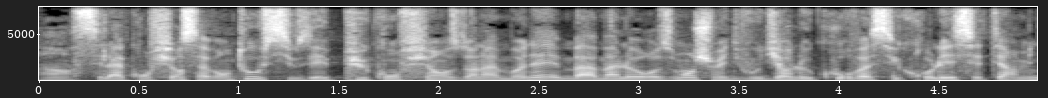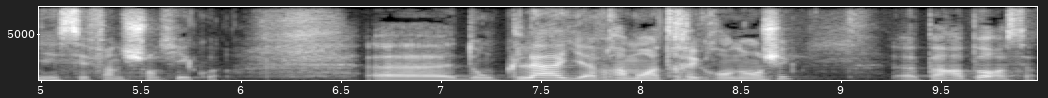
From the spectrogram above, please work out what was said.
Hein, c'est la confiance avant tout. Si vous avez plus confiance dans la monnaie, bah malheureusement, j'ai envie de vous dire, le cours va s'écrouler, c'est terminé, c'est fin de chantier, quoi. donc là, il y a vraiment un très grand danger. Euh, par rapport à ça.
